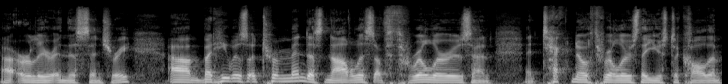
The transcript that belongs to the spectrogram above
uh, earlier in this century, um, but he was a tremendous novelist of thrillers and and techno thrillers they used to call them.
